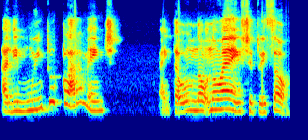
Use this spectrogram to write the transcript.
ali muito claramente. Então, não, não é instituição.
